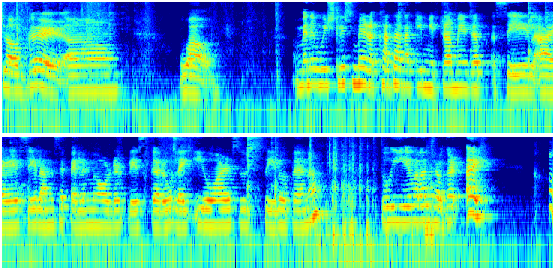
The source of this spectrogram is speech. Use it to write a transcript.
जॉगर वाओ मैंने विश लिस्ट में रखा था ताकि मित्रा में जब सेल आए सेल आने से पहले मैं ऑर्डर प्लेस करो like E O R sale होता है ना तो ये वाला जॉगर ऐ!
